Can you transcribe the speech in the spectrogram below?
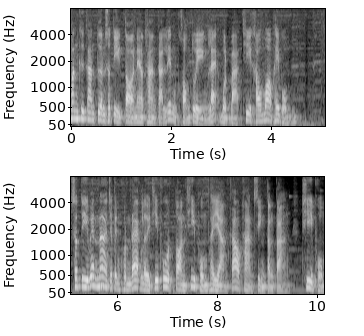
มันคือการเตือนสติต่อแนวทางการเล่นของตัวเองและบทบาทที่เขามอบให้ผม สตีเว่นน่าจะเป็นคนแรกเลยที่พูดตอนที่ผมพยายามก้าวผ่านสิ่งต่างๆ ที่ผม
